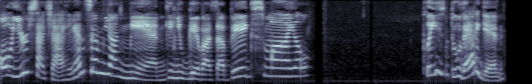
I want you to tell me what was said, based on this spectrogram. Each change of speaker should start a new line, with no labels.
Oh, you're such a handsome young man. Can you give us a big smile? Please do that again.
